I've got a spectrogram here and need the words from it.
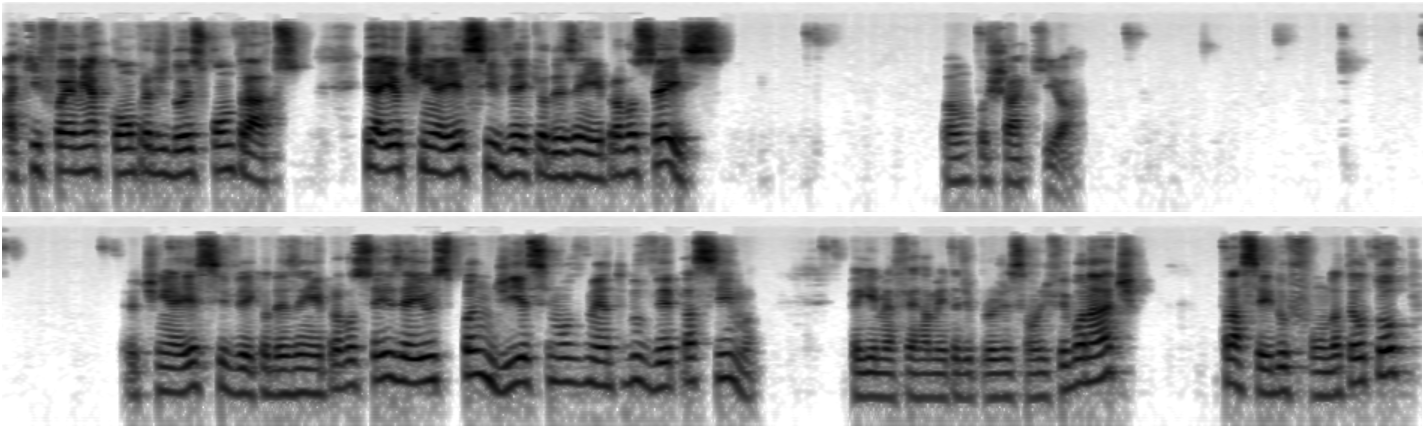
Aqui foi a minha compra de dois contratos. E aí eu tinha esse V que eu desenhei para vocês, Vamos puxar aqui, ó. Eu tinha esse V que eu desenhei para vocês, e aí eu expandi esse movimento do V para cima. Peguei minha ferramenta de projeção de Fibonacci, tracei do fundo até o topo,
